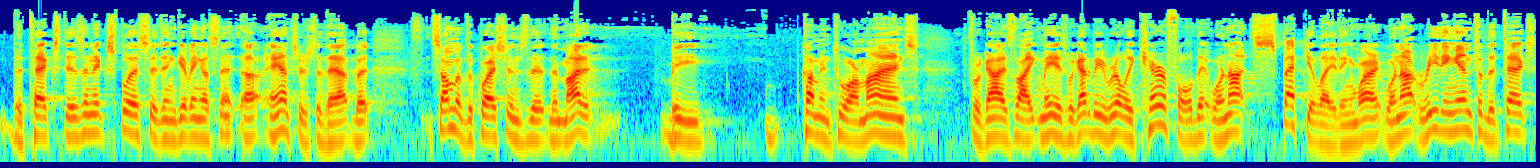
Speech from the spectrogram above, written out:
The text isn't explicit in giving us uh, answers to that, but some of the questions that, that might be coming to our minds for guys like me is we got to be really careful that we're not speculating, right? We're not reading into the text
